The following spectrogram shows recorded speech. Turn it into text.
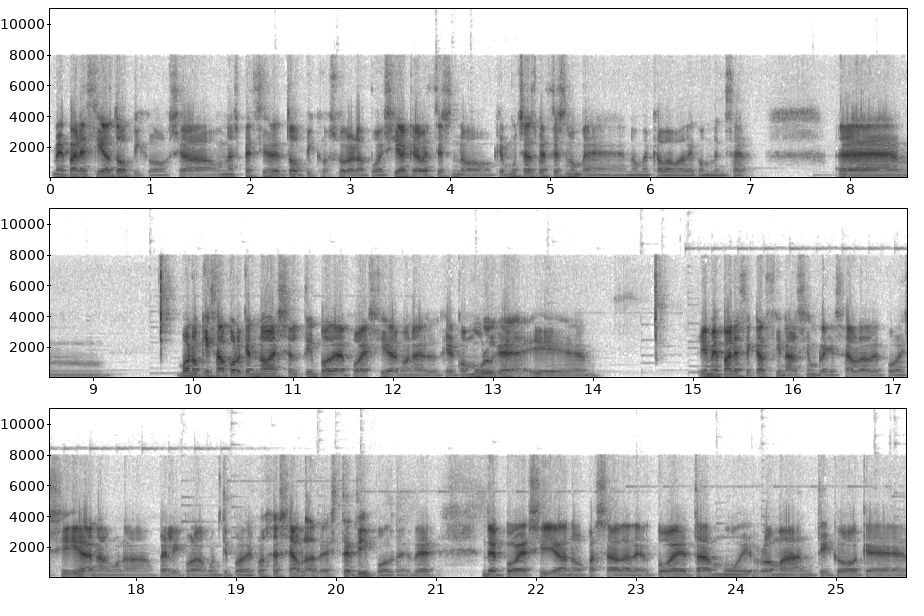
me parecía tópico, o sea, una especie de tópico sobre la poesía que a veces no, que muchas veces no me, no me acababa de convencer. Eh, bueno, quizá porque no es el tipo de poesía con el que comulgue y y me parece que al final, siempre que se habla de poesía en alguna película, algún tipo de cosas, se habla de este tipo de, de, poesía no pasada, del poeta muy romántico que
